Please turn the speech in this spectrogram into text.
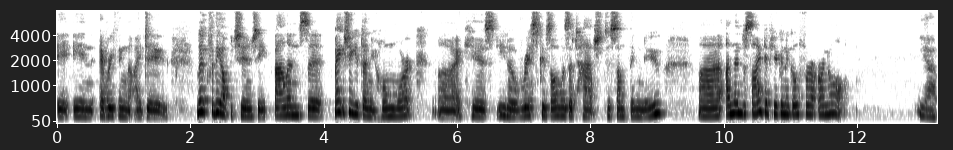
in everything that I do. Look for the opportunity, balance it, make sure you've done your homework, because uh, you know risk is always attached to something new, uh, and then decide if you're going to go for it or not. Yeah,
